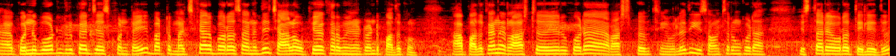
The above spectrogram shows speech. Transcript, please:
కొన్ని బోట్లు రిపేర్ చేసుకుంటాయి. బట్ మత్స్యకార భరోసా అనేది చాలా ఉపయోగకరమైనటువంటి పథకం. ఆ పథకాన్ని లాస్ట్ ఇయర్ కూడా రాష్ట్ర ప్రభుత్వం ఇవ్వలేదు. ఈ సంవత్సరం కూడా ఇస్తారో ఎవరో తెలియదు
